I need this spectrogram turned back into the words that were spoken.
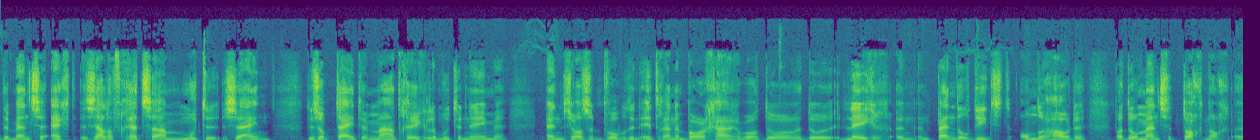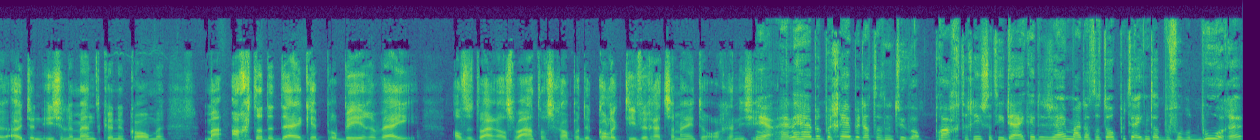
de mensen echt zelfredzaam moeten zijn. Dus op tijd hun maatregelen moeten nemen. En zoals het bijvoorbeeld in Itteren en Borgaren wordt door, door het leger een, een pendeldienst onderhouden. Waardoor mensen toch nog uh, uit hun isolement kunnen komen. Maar achter de dijken proberen wij als het ware als waterschappen de collectieve redzaamheid te organiseren. Ja, en dan heb ik begrepen dat dat natuurlijk wel prachtig is, dat die dijken er zijn... maar dat het ook betekent dat bijvoorbeeld boeren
